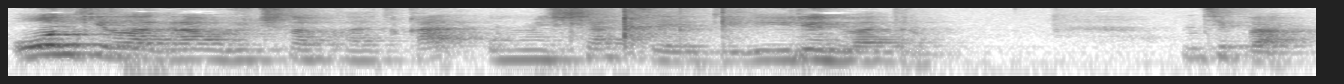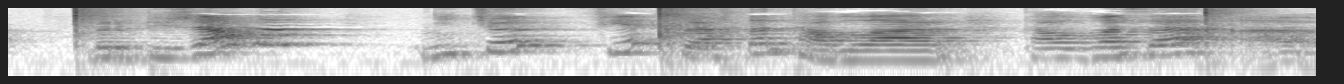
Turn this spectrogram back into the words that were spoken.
он килограмм ручной кладқа умещаться етуге үйреніп жатырмын. Ну типа бір пижама ничего фен сол жақтан табылар. Табылмаса ә,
